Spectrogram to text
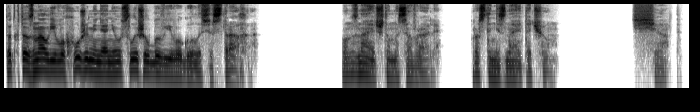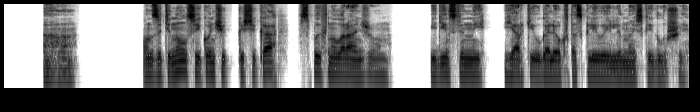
Тот, кто знал его хуже меня, не услышал бы в его голосе страха. Он знает, что мы соврали, просто не знает о чем. Черт. Ага. Он затянулся, и кончик косяка вспыхнул оранжевым. Единственный яркий уголек в тоскливой иллинойской глуши.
